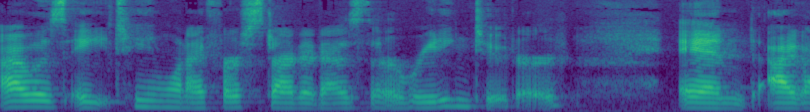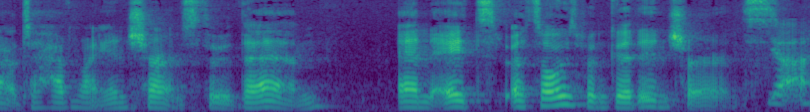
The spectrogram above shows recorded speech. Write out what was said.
I was 18 when I first started as their reading tutor, and I got to have my insurance through them. And it's it's always been good insurance. yeah,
